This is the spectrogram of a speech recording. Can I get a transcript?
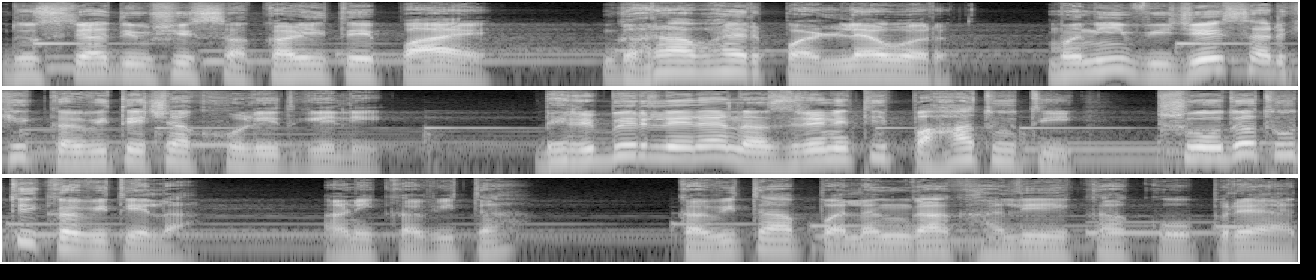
दुसऱ्या दिवशी सकाळी ते पाय घराबाहेर पडल्यावर मनी विजेसारखी कवितेच्या खोलीत गेली. भिरभिरलेल्या नजरेने ती पाहत होती शोधत होती कवितेला. आणि कविता कविता पलंगाखाली एका कोपऱ्यात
